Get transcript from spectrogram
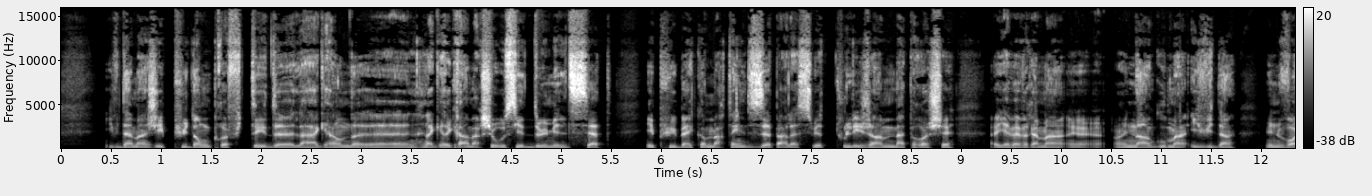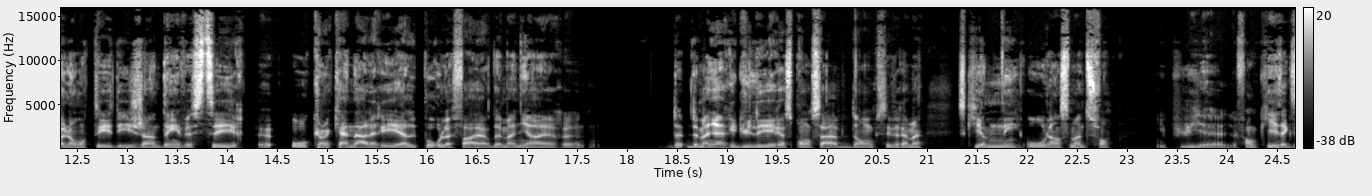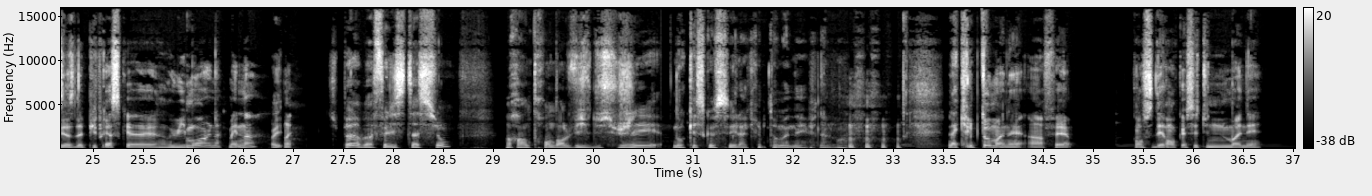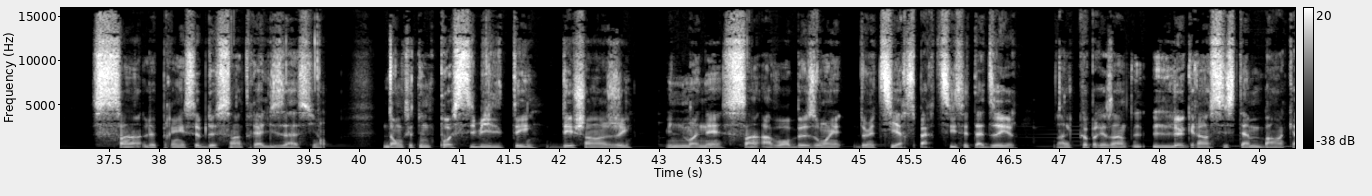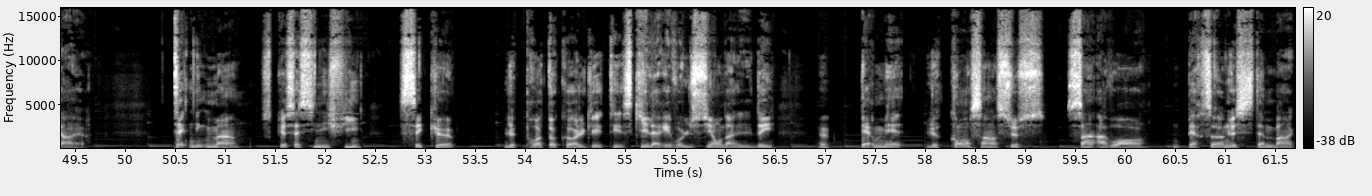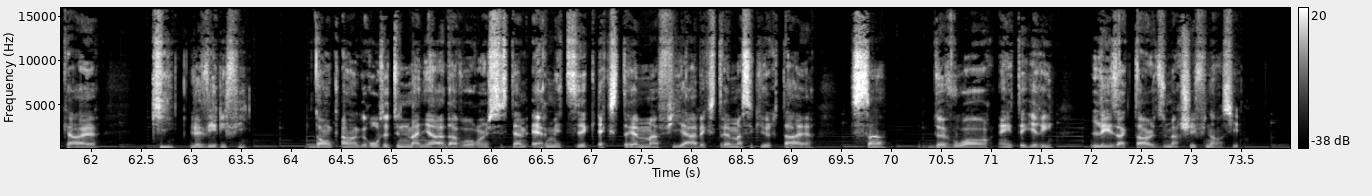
Évidemment, j'ai pu donc profiter de la grande, euh, le grand marché haussier de 2017. Et puis, ben, comme Martin le disait, par la suite, tous les gens m'approchaient. Euh, il y avait vraiment un, engouement évident, une volonté des gens d'investir. Euh, aucun canal réel pour le faire de manière de, manière régulée et responsable. Donc, c'est vraiment ce qui a mené au lancement du fonds. Et puis, le fonds qui existe depuis presque huit mois maintenant. Oui. Super, bah, félicitations. Rentrons dans le vif du sujet. Donc, qu'est-ce que c'est la crypto-monnaie finalement? La crypto-monnaie, en fait, considérons que c'est une monnaie sans le principe de centralisation. Donc, c'est une possibilité d'échanger une monnaie sans avoir besoin d'un tierce parti, c'est-à-dire, dans le cas présent, le grand système bancaire. Techniquement, ce que ça signifie, c'est que le protocole, qui a été, ce qui est la révolution dans l'idée, euh, permet le consensus sans avoir une personne, le système bancaire, qui le vérifie. Donc, en gros, c'est une manière d'avoir un système hermétique, extrêmement fiable, extrêmement sécuritaire, sans devoir intégrer les acteurs du marché financier.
